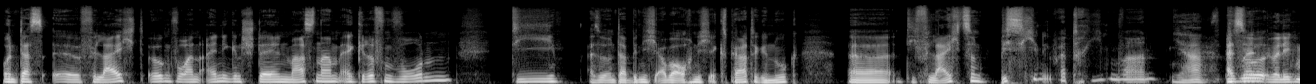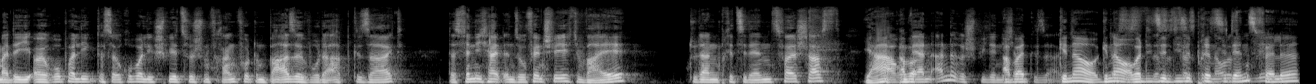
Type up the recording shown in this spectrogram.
und dass äh, vielleicht irgendwo an einigen Stellen Maßnahmen ergriffen wurden, die, also und da bin ich aber auch nicht Experte genug, äh, die vielleicht so ein bisschen übertrieben waren. Ja, also meine, überleg mal, die Europa League, das Europa League Spiel zwischen Frankfurt und Basel wurde abgesagt. Das finde ich halt insofern schwierig, weil du dann einen Präzedenzfall schaffst ja, Warum aber, werden andere Spiele nicht aber abgesagt? Genau, genau. Ist, aber diese, diese Präzedenzfälle genau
